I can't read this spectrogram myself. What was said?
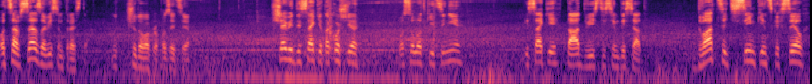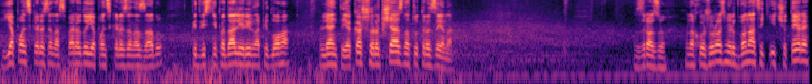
Оце все за 8300. Ну, Чудова пропозиція. Ще від Ісекі також є по солодкій ціні Ісекі та 270. 27 кінських сил, японська резина спереду, японська резина ззаду, підвісні педалі, рівна підлога. Гляньте, яка широчезна тут резина. Зразу знаходжу розмір 12,4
